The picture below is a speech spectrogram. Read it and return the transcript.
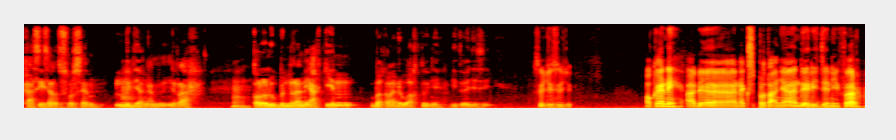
kasih 100% lu jangan nyerah Hmm. kalau lu beneran yakin bakal ada waktunya gitu aja sih setuju setuju. Oke nih, ada next pertanyaan dari Jennifer.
